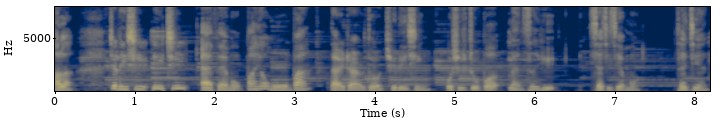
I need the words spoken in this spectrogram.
好了，这里是荔枝 FM 八幺五五八，带着耳朵去旅行，我是主播蓝色雨，下期节目再见。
